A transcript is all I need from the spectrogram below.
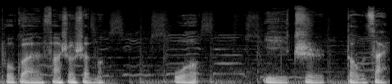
不管发生什么，我一直都在。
